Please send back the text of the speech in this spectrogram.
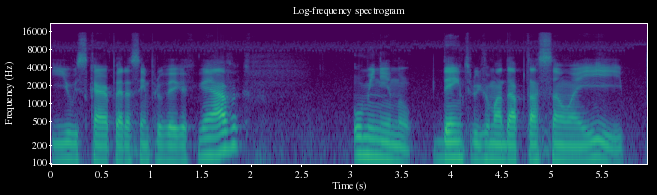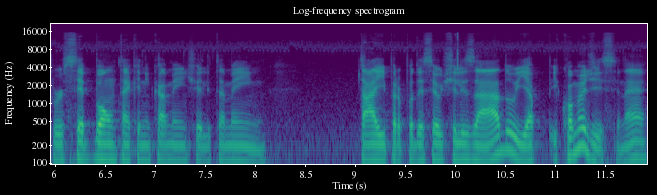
e o Scarpa era sempre o Veiga que ganhava o menino, dentro de uma adaptação aí, por ser bom tecnicamente, ele também tá aí para poder ser utilizado. E, a, e como eu disse, né?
